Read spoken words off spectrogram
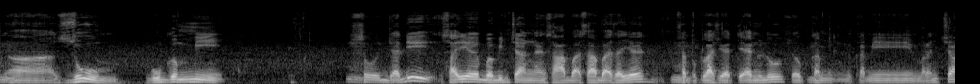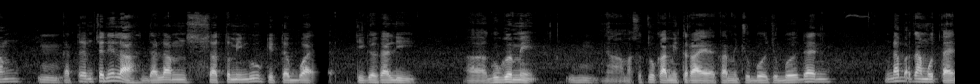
hmm. uh, Zoom, Google Meet. Hmm. So jadi saya berbincang dengan sahabat-sahabat saya hmm. satu kelas UiTM dulu so hmm. kami kami merancang hmm. kata macam ni lah dalam satu minggu kita buat tiga kali uh, Google Meet. Hmm. Nah masa tu kami try kami cuba-cuba dan mendapat sambutan.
